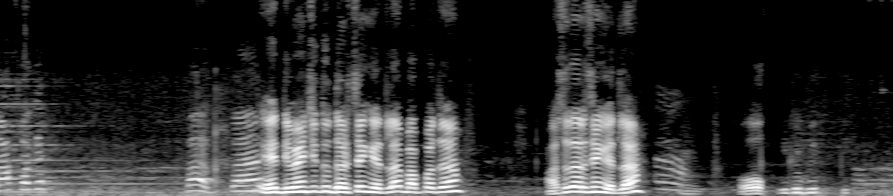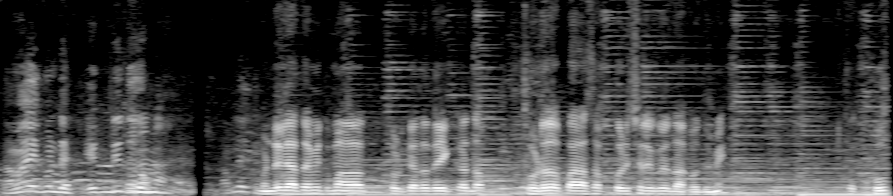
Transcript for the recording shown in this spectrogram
बाप्पा काय बाप्पा ए दिव्यांची तू दर्शन घेतला बाप्पाचं? असं दर्शन घेतला? ओ. थांबा एक मंडळी आता मी तुम्हाला थोडक्यात आता एखादा थोडंफार असा परिसर वगैरे दाखवतो मी. तर खूप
